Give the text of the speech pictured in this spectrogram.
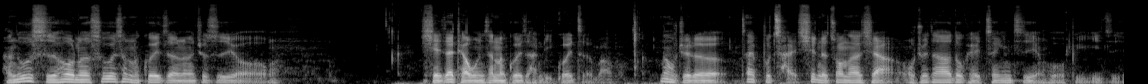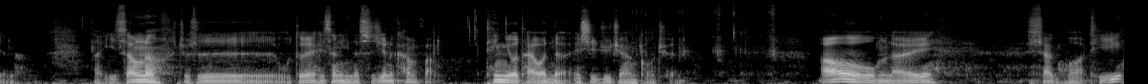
很多时候呢，社会上的规则呢，就是有写在条文上的规则和理规则吧。那我觉得，在不踩线的状态下，我觉得大家都可以睁一只眼或闭一只眼了。那以上呢，就是我对黑森林的事件的看法。听有台湾的 ACG 这样狗圈。好，我们来下个话题。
